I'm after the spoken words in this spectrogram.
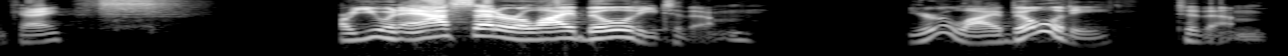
okay? Are you an asset or a liability to them? You're a liability to them.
